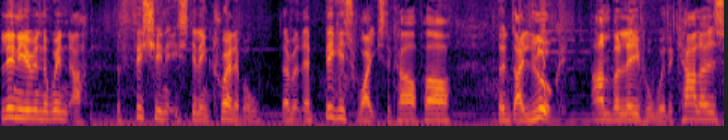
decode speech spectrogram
Linear in the winter, the fishing is still incredible. They're at their biggest weights, the carp are. They look unbelievable with the colours.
